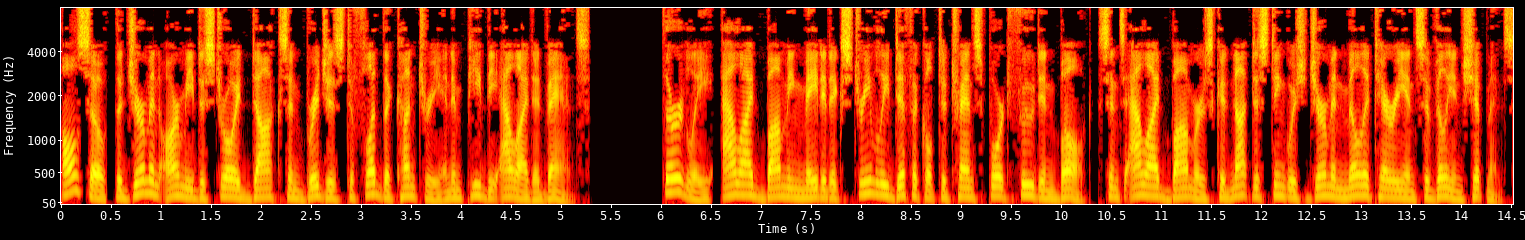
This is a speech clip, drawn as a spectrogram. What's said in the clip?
Also, the German army destroyed docks and bridges to flood the country and impede the Allied advance. Thirdly, Allied bombing made it extremely difficult to transport food in bulk, since Allied bombers could not distinguish German military and civilian shipments.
